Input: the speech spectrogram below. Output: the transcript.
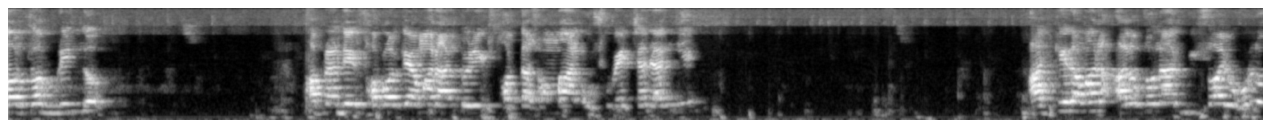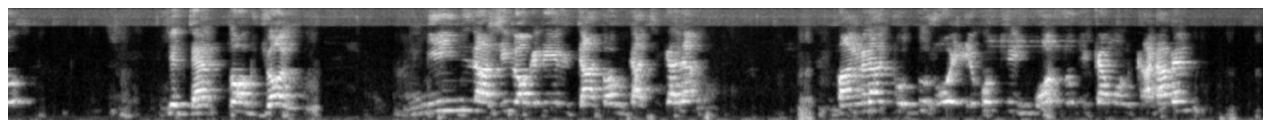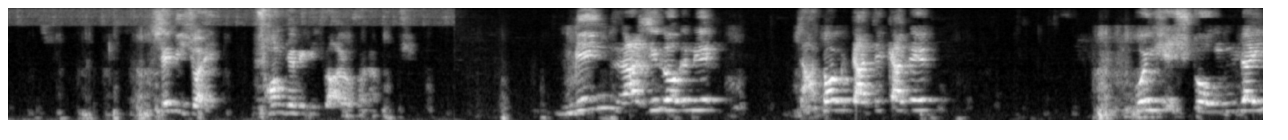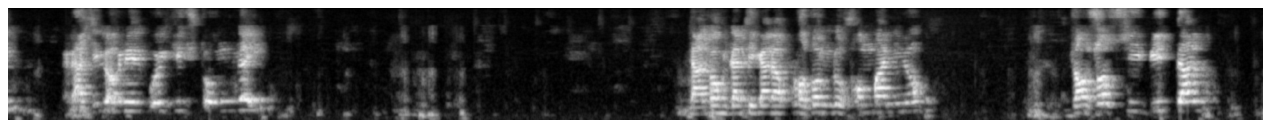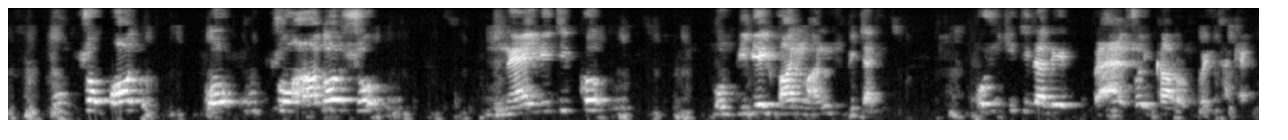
দর্শক বৃন্দ আপনাদের সকলকে আমার আন্তরিক শ্রদ্ধা, সম্মান ও শুভেচ্ছা জানিয়ে আজকের আমার আলোচনার বিষয় হলো যে দ্যাত্তক জল, মীন রাশি লগ্নের জাতক জাতিকারা বাংলা চোদ্দশো একত্রিশ বর্ষটি কেমন কাটাবেন, সে বিষয়ে সংক্ষেপে কিছু আলোচনা করছি। মীন রাশি লগ্নের জাতক জাতিকাদের বৈশিষ্ট্য অনুযায়ী, রাশি লগ্নের বৈশিষ্ট্য অনুযায়ী জাতক জাতিকারা প্রচণ্ড সম্মানীয়, যশস্বী বিদ্যান উচ্চ পদ ও উচ্চ আদর্শ ন্যায় নীতিজ্ঞ ও বিবেকবান মানুষ বিচারী পরিচিতি তাদের প্রায়শই কারণ হয়ে থাকেন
